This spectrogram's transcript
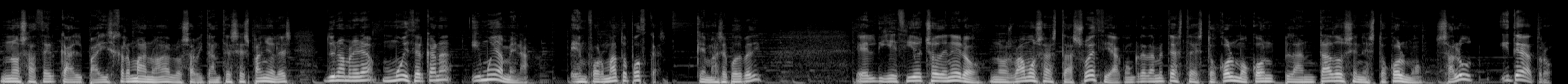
nos acerca al país germano a los habitantes españoles de una manera muy cercana y muy amena, en formato podcast. ¿Qué más se puede pedir? El 18 de enero nos vamos hasta Suecia, concretamente hasta Estocolmo, con Plantados en Estocolmo, Salud y Teatro.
